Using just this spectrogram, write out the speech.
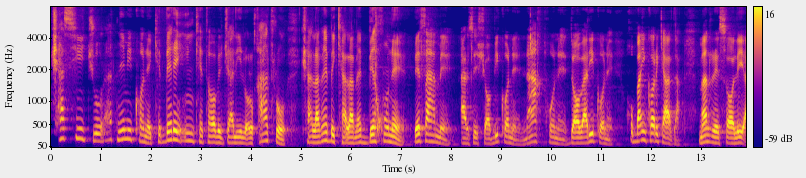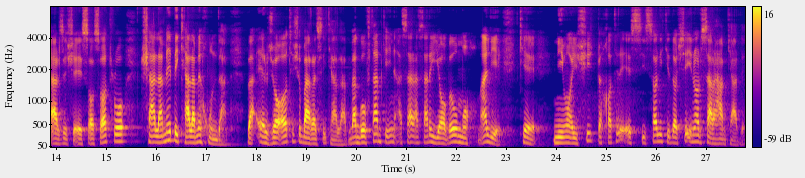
کسی جرأت نمی‌کنه که بره این کتاب جلیل القدر رو کلمه به کلمه بخونه بفهمه ارزشیابی کنه نقد کنه داوری کنه. خب من این کار کردم. من رساله ارزش احساسات رو کلمه به کلمه خوندم و ارجاعاتش رو بررسی کردم و گفتم که این اثر اثر یابه و محملیه که نیمایشی به خاطر استیصالی که داشته اینا رو سرهم کرده.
